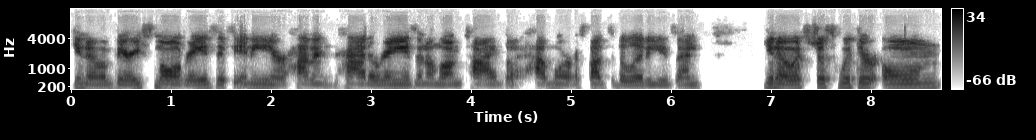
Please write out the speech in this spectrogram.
you know a very small raise if any or haven't had a raise in a long time but have more responsibilities. And you know it's just with your own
